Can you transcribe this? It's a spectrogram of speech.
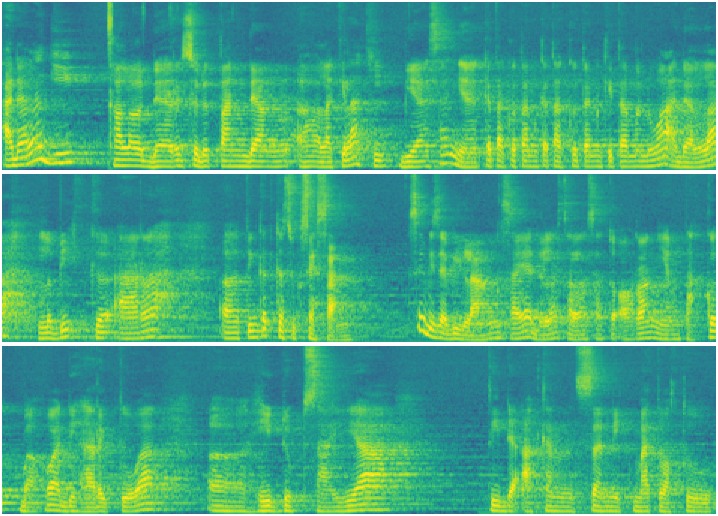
ada lagi kalau dari sudut pandang eh, laki-laki, biasanya ketakutan-ketakutan kita menua adalah lebih ke arah uh, tingkat kesuksesan. Saya bisa bilang saya adalah salah satu orang yang takut bahwa di hari tua uh, hidup saya tidak akan senikmat waktu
